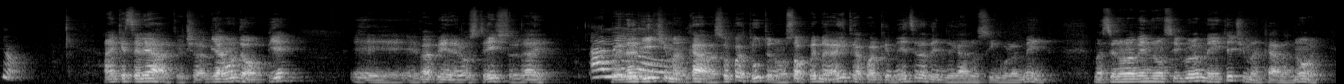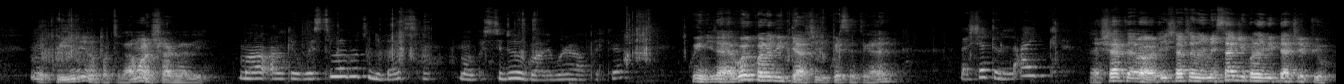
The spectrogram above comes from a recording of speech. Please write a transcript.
No. Anche se le altre ce l'abbiamo doppie e, e va bene lo stesso, dai. Almeno... Quella lì ci mancava, soprattutto, non lo so, poi magari tra qualche mese la venderanno singolarmente, ma se non la vendono singolarmente ci mancava a noi e quindi non potevamo lasciarla lì. Ma anche questa è una ruota diversa. No, questi due uguali, guarda perché. Quindi dai, a voi quale vi piace di queste tre? Lasciate un like. Lasciate, allora, lasciate nei messaggi quale vi piace più.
